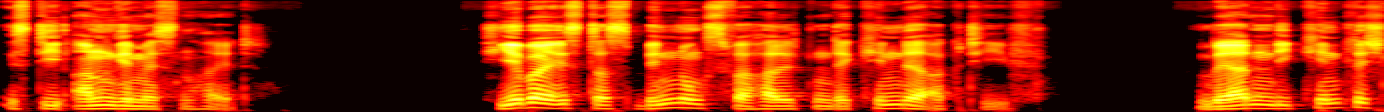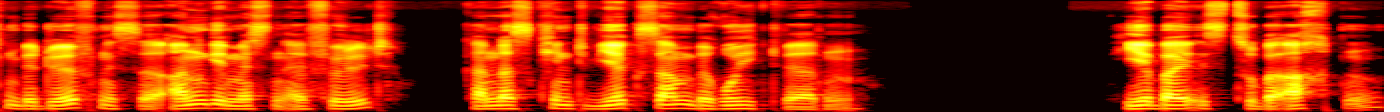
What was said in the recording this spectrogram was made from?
ist die Angemessenheit. Hierbei ist das Bindungsverhalten der Kinder aktiv. Werden die kindlichen Bedürfnisse angemessen erfüllt, kann das Kind wirksam beruhigt werden. Hierbei ist zu beachten,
